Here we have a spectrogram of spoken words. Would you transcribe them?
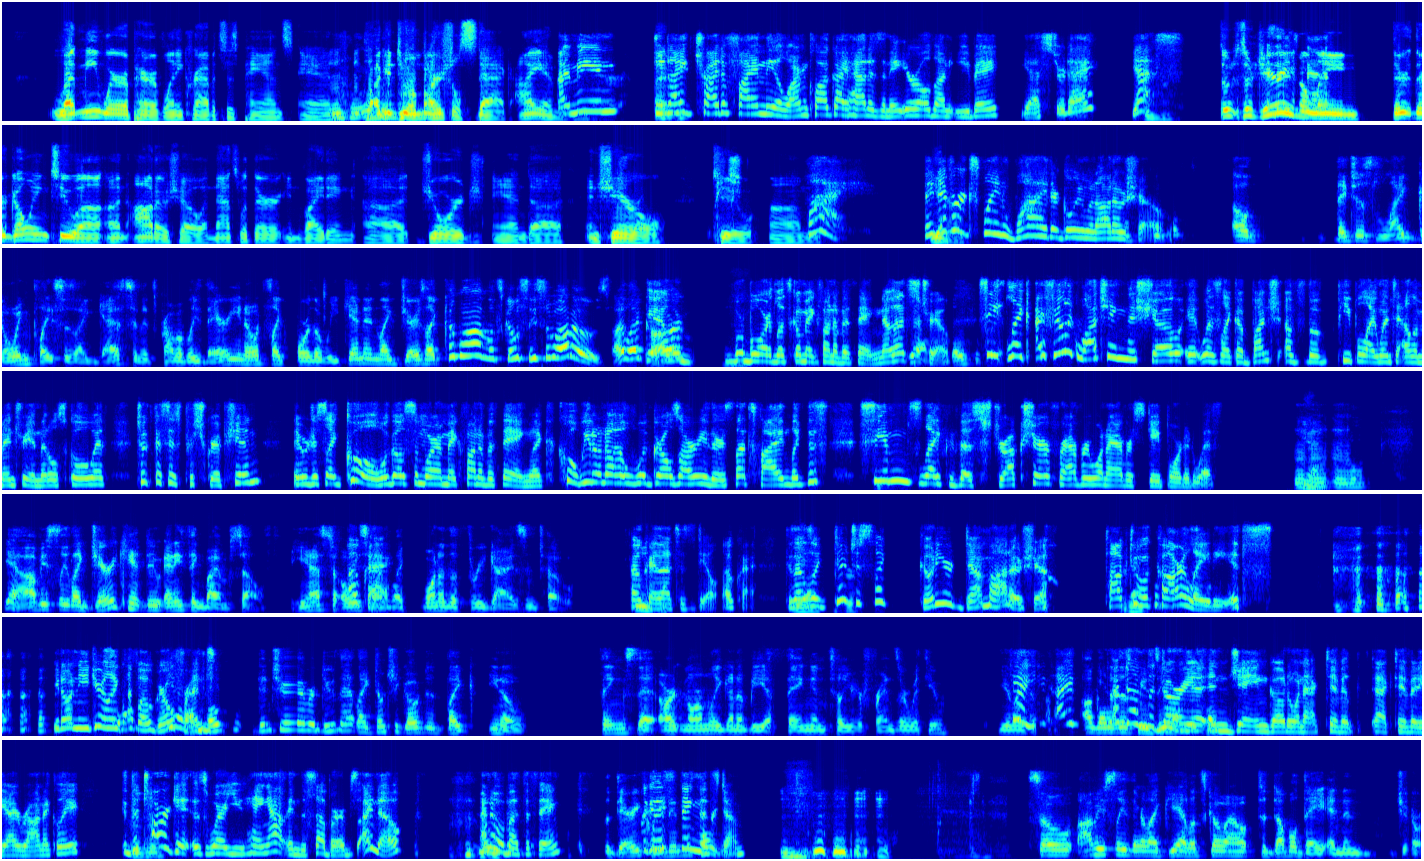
let me wear a pair of Lenny Kravitz's pants and Mhm. plug into a Marshall stack. I am I mean, did I'm- I try to find the alarm clock I had as an eight year old on eBay yesterday? Yes. so so Jerry and. Elaine they're they're going to uh, an auto show and that's what they're inviting uh George and uh and Cheryl to um Why? They Yeah. never explain why they're going to an auto show. Oh, they just like going places, I guess, and it's probably there. You know, it's like for the weekend, and like Jerry's like, "Come on, let's go see some autos. I like Yeah, cars." we're, we're bored. Let's go make fun of a thing. No, that's Yeah, true. basically. See, like I feel like watching this show, it was like a bunch of the people I went to elementary and middle school with took this as prescription. They were just like, "Cool, we'll go somewhere and make fun of a thing." Like, "Cool, we don't know what girls are either, so that's fine." Like this seems like the structure for everyone I ever skateboarded with. Mhm, Yeah. mhm. Yeah, obviously, like Jerry can't do anything by himself. He has to always Okay. have like one of the three guys in tow. Okay, Mhm. that's his deal. Okay, because I was like, dude, sure. just like go to your dumb auto show, talk to a car lady. It's You don't need your like faux girlfriend. Yeah, don't- didn't you ever do that? Like, don't you go to like you know things that aren't normally going to be a thing until your friends are with you? You're yeah, like, you- I, I'll go to I've this done the Daria because- and Jane go to an activity. Activity, ironically, the Mhm. Target is where you hang out in the suburbs. I know. I know about the thing. the Dairy Look at this thing that's dumb. So obviously they're like, yeah, let's go out to double date, and then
